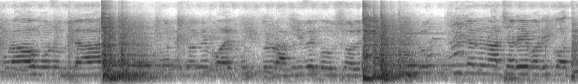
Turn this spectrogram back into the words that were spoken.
পোড়াও মনোবিলাস। মনে জনে ভয় পুত্র রাখিবে কৌশলে। লক্ষ্মী যেন না ছাড়ে এ বাড়ি কর্তা।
